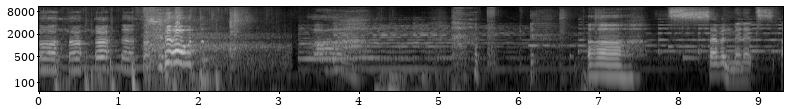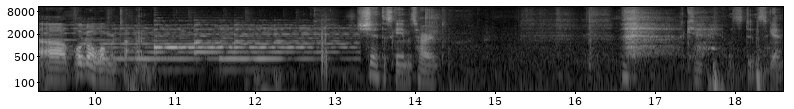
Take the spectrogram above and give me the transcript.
Oh. Oh, oh, oh, what the? Uh, seven minutes. Uh, we'll go one more time. Shit, this game is hard. okay, let's do this again.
